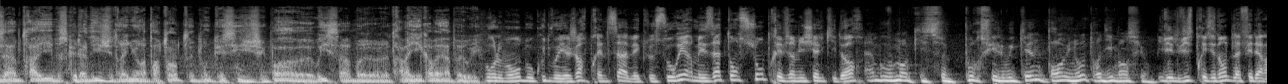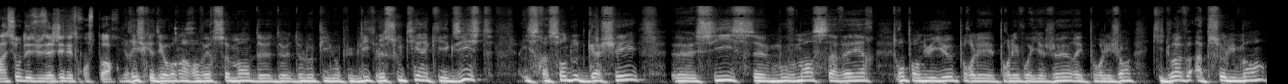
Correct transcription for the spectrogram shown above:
ça va me travailler parce que lundi j'ai une réunion importante donc si je sais pas euh, oui ça va me travailler quand même un peu oui. Pour le moment beaucoup de voyageurs prennent ça avec le sourire mais attention prévient Michel Kidor. Un mouvement qui se poursuit le week-end prend une autre dimension. Il est le vice-président de la Fédération des usagers des transports. Il risque d'y avoir un renversement de, de, l'opinion publique. Le soutien qui existe, il sera sans doute gâché euh, si ce mouvement s'avère trop ennuyeux pour les, pour les voyageurs et pour les gens qui doivent absolument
